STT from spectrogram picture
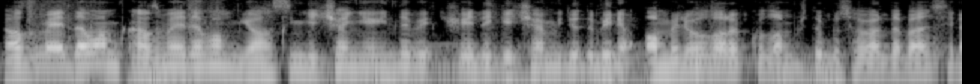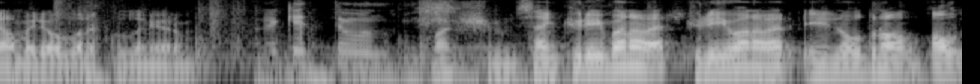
Kazmaya devam, kazmaya devam. Yasin geçen yayında bir şeyde geçen videoda beni amele olarak kullanmıştı. Bu sefer de ben seni amele olarak kullanıyorum. Merak ettim onu. Bak şimdi sen küreği bana ver. Küreği bana ver. Eline odun al. Al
